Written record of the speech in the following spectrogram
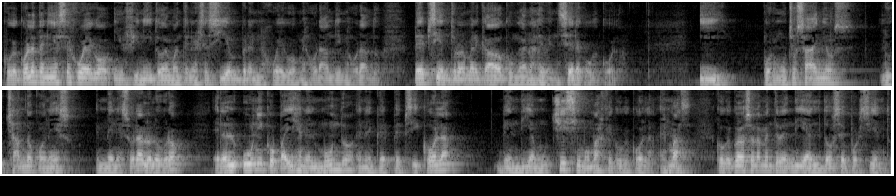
Coca-Cola tenía ese juego infinito de mantenerse siempre en el juego, mejorando y mejorando. Pepsi entró al mercado con ganas de vencer a Coca-Cola. Y por muchos años, luchando con eso, en Venezuela lo logró. Era el único país en el mundo en el que Pepsi Cola vendía muchísimo más que Coca-Cola. Es más, Coca-Cola solamente vendía el 12%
